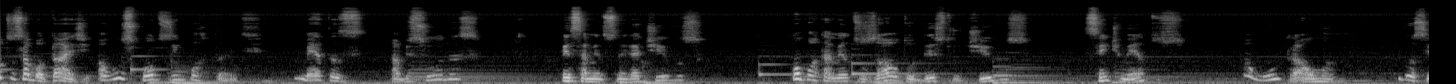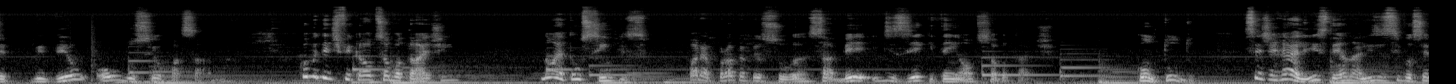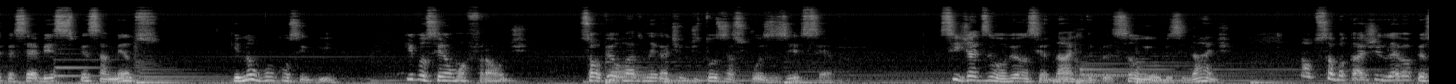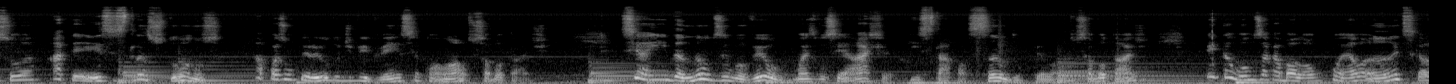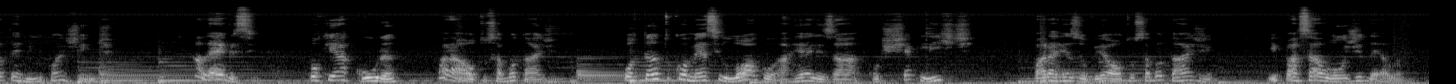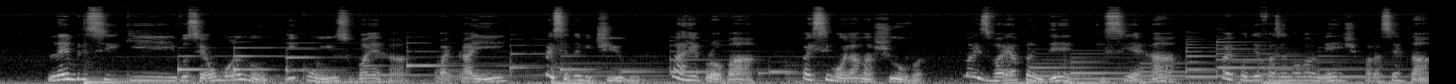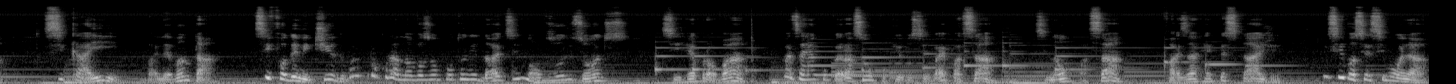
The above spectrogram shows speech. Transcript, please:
Autossabotagem, alguns pontos importantes. Metas absurdas, pensamentos negativos, comportamentos autodestrutivos, sentimentos, algum trauma que você viveu ou do seu passado. Como identificar autossabotagem? Não é tão simples para a própria pessoa saber e dizer que tem autossabotagem. Contudo, seja realista e analise se você percebe esses pensamentos que não vão conseguir, que você é uma fraude, só vê o lado negativo de todas as coisas etc. Se já desenvolveu ansiedade, depressão e obesidade, a autossabotagem leva a pessoa a ter esses transtornos após um período de vivência com a autossabotagem. Se ainda não desenvolveu, mas você acha que está passando pela autossabotagem, então vamos acabar logo com ela antes que ela termine com a gente. Alegre-se, porque há cura para a autossabotagem. Portanto, comece logo a realizar o checklist para resolver a autossabotagem e passar longe dela. Lembre-se que você é humano e com isso vai errar, vai cair, vai ser demitido, vai reprovar, vai se molhar na chuva, mas vai aprender que se errar, vai poder fazer novamente para acertar. Se cair, vai levantar. Se for demitido, vai procurar novas oportunidades e novos horizontes. Se reprovar, faz a recuperação porque você vai passar. Se não passar, faz a repescagem. E se você se molhar,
